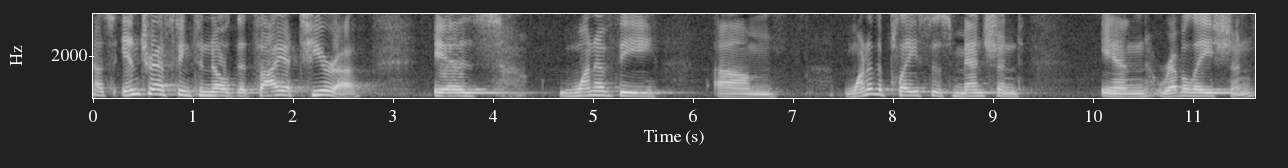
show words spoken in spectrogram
Now, it's interesting to note that Thyatira is one of the um, one of the places mentioned in Revelation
